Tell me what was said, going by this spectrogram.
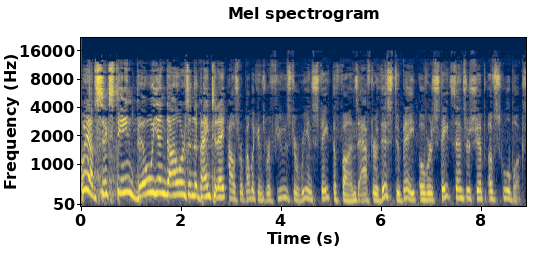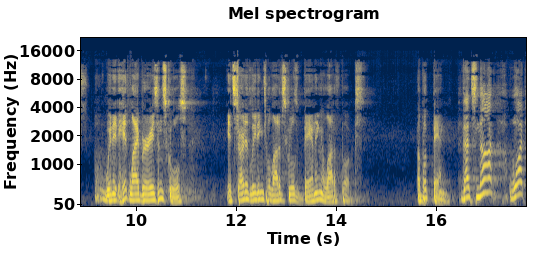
We have $16 billion in the bank today. House Republicans refused to reinstate the funds after this debate over state censorship of school books. When it hit libraries and schools, it started leading to a lot of schools banning a lot of books. A book ban. That's not what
